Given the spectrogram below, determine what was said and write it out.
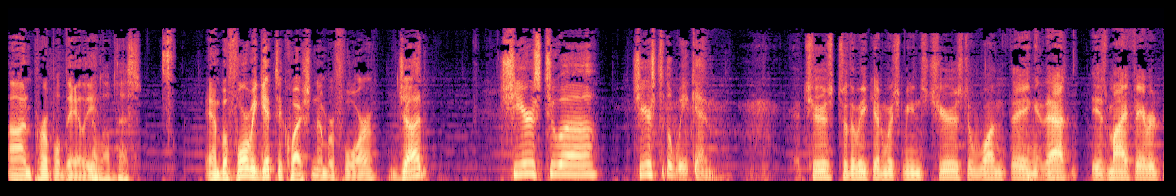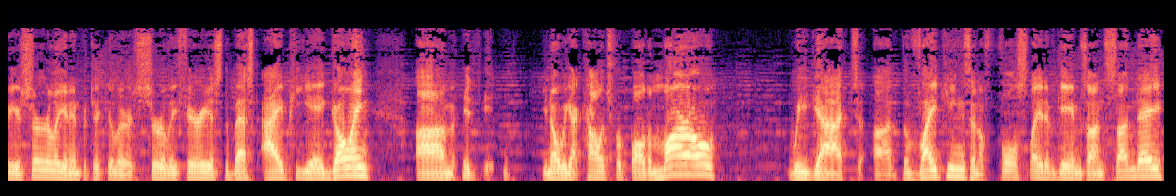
on Purple Daily. I love this. And before we get to question number four, Judd, cheers to uh cheers to the weekend. Cheers to the weekend, which means cheers to one thing. That is my favorite beer, Surly, and in particular, Surly Furious, the best IPA going. Um, it, it- you know, we got college football tomorrow. We got uh, the Vikings and a full slate of games on Sunday.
